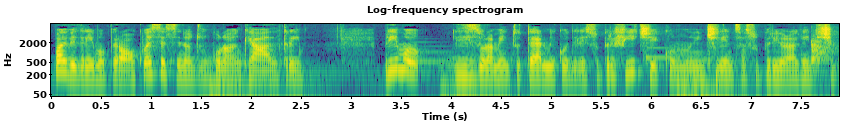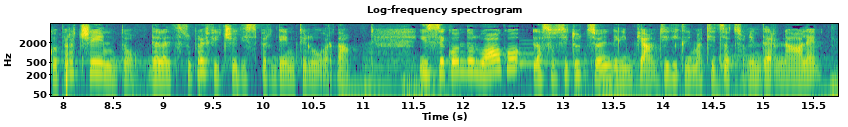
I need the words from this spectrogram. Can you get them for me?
Poi vedremo però, queste se ne aggiungono anche altri. Primo, l'isolamento termico delle superfici con un'incidenza superiore al 25% della superficie disperdente lorda. In secondo luogo, la sostituzione degli impianti di climatizzazione invernale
